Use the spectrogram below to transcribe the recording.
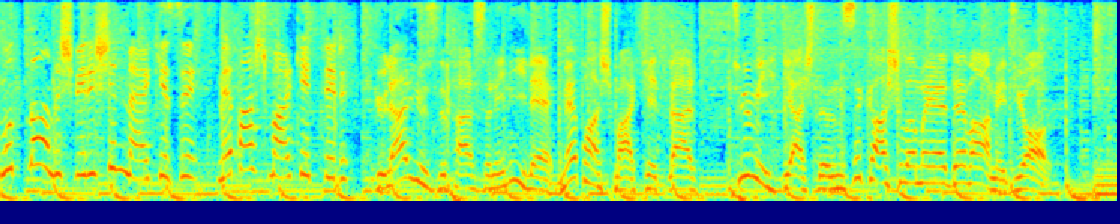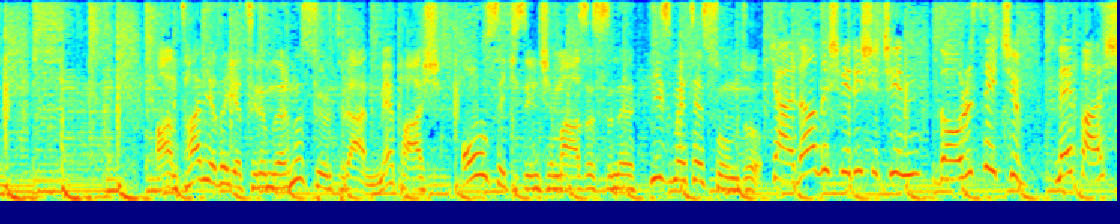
Mutlu alışverişin merkezi Mepaş Marketleri. Güler yüzlü personeliyle Mepaş Marketler tüm ihtiyaçlarınızı karşılamaya devam ediyor. Antalya'da yatırımlarını sürdüren Mepaş 18. mağazasını hizmete sundu. Kârda alışveriş için doğru seçim Mepaş.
